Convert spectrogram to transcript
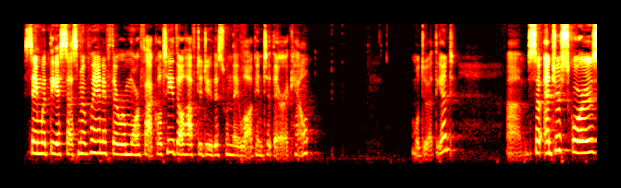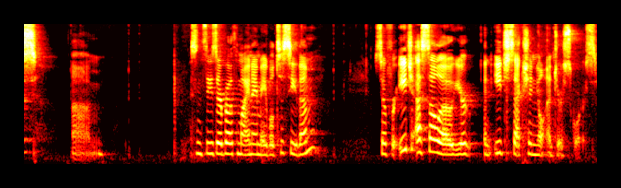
Same with the assessment plan. If there were more faculty, they'll have to do this when they log into their account. We'll do at the end. Um, so enter scores. Um, since these are both mine, I'm able to see them. So for each SLO, you're, in each section, you'll enter scores.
